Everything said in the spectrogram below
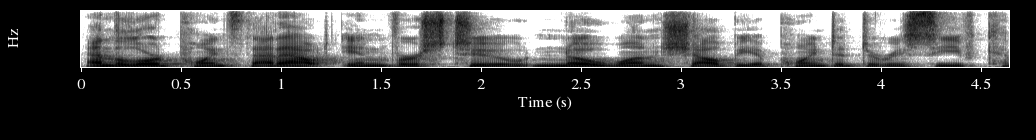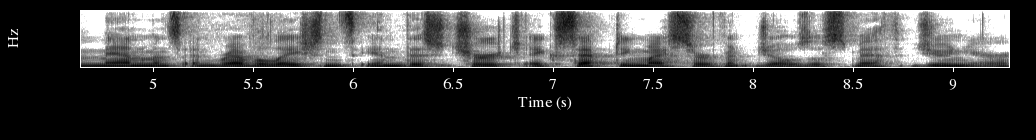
And the Lord points that out in verse 2 No one shall be appointed to receive commandments and revelations in this church excepting my servant Joseph Smith, Jr.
